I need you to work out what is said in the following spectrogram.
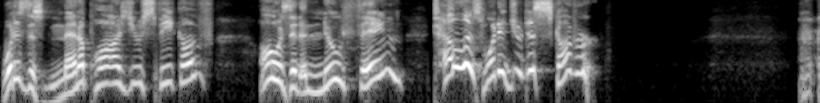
What is this menopause you speak of? Oh, is it a new thing? Tell us, what did you discover?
